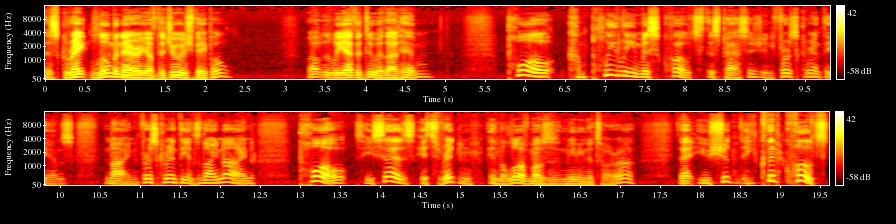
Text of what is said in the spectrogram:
this great luminary of the Jewish people, what would we ever do without him? Paul completely misquotes this passage in 1 Corinthians 9. In 1 Corinthians 9 9, Paul, he says it's written in the law of Moses, meaning the Torah, that you shouldn't, he quotes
